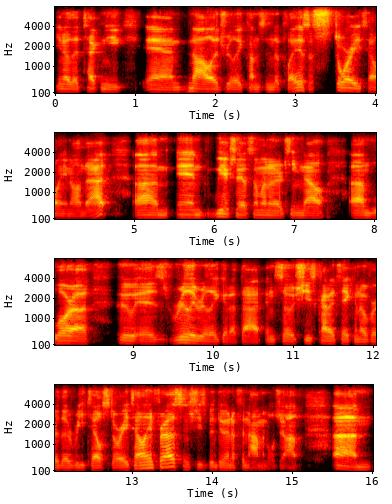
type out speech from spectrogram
you know the technique and knowledge really comes into play is a storytelling on that. Um, and we actually have someone on our team now um, laura who is really really good at that. And so she's kind of taken over the retail storytelling for us and she's been doing a phenomenal job. Um,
